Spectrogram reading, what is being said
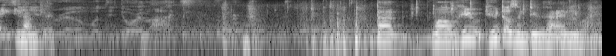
he's are you- in No, his I'm room with the door locked. That well, who who doesn't do that anyway?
